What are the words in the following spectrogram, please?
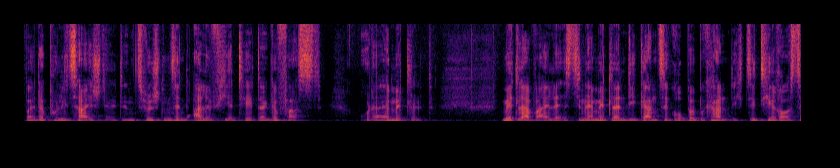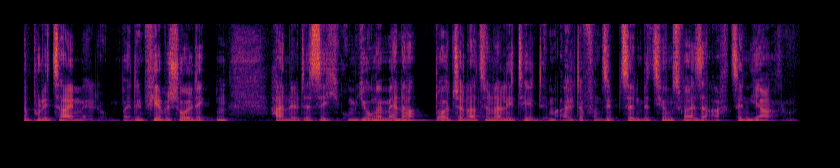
bei der Polizei stellte. Inzwischen sind alle vier Täter gefasst oder ermittelt. Mittlerweile ist den Ermittlern die ganze Gruppe bekannt. Ich zitiere aus der Polizeimeldung. Bei den vier Beschuldigten handelt es sich um junge Männer deutscher Nationalität im Alter von 17 bzw. 18 Jahren.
